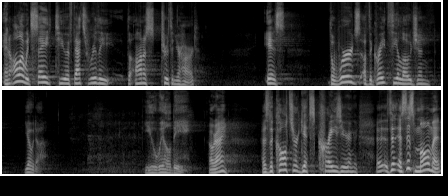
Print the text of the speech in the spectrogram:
And all I would say to you, if that's really the honest truth in your heart is the words of the great theologian Yoda. You will be, all right? As the culture gets crazier, as this moment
